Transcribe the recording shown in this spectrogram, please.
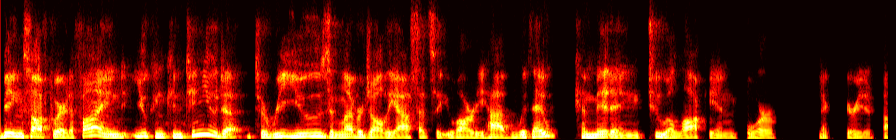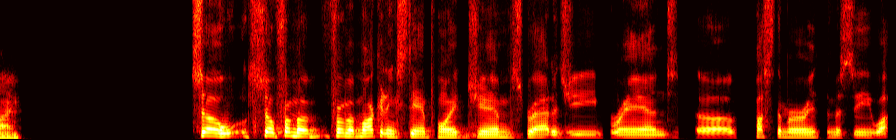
being software defined, you can continue to, to reuse and leverage all the assets that you already have without committing to a lock-in for next period of time. So, so from a from a marketing standpoint, Jim, strategy, brand, uh, customer intimacy, why,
